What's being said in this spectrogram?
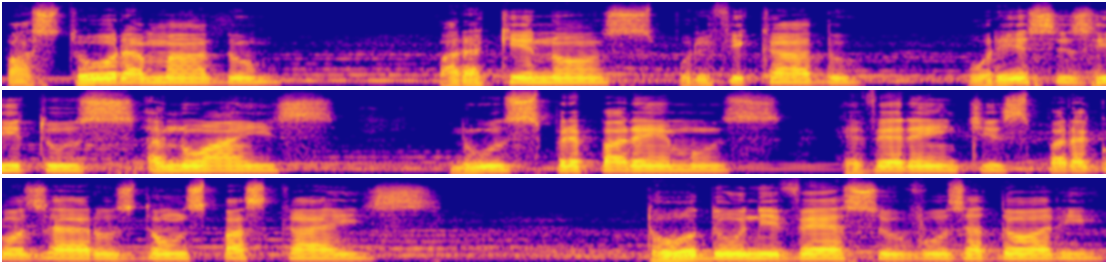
pastor amado, para que nós, purificado por esses ritos anuais, nos preparemos reverentes para gozar os dons pascais. Todo o universo vos adore,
